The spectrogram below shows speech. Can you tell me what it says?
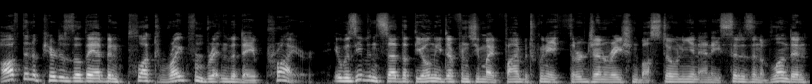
often appeared as though they had been plucked right from Britain the day prior. It was even said that the only difference you might find between a third generation Bostonian and a citizen of London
